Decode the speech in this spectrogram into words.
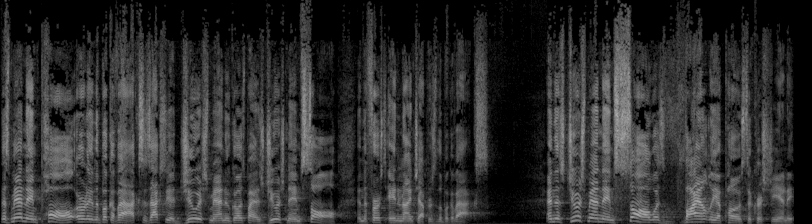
This man named Paul, early in the book of Acts, is actually a Jewish man who goes by his Jewish name, Saul, in the first eight or nine chapters of the book of Acts. And this Jewish man named Saul was violently opposed to Christianity.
